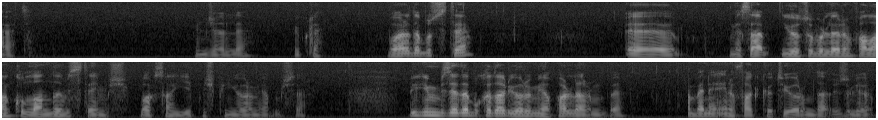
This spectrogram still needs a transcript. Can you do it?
Evet. Güncelle. Yükle. Bu arada bu site eee, mesela YouTuber'ların falan kullandığı bir siteymiş. Baksana 70 bin yorum yapmışlar. Bir gün bize de bu kadar yorum yaparlar mı be? Ben en ufak kötü yorumda üzülüyorum.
